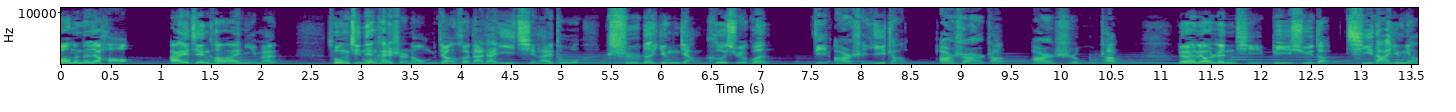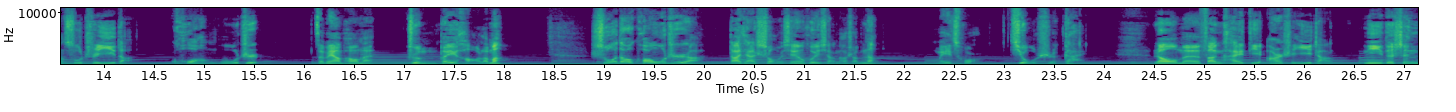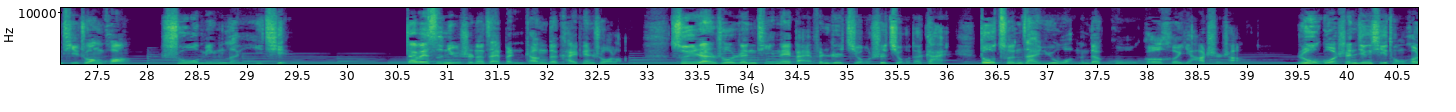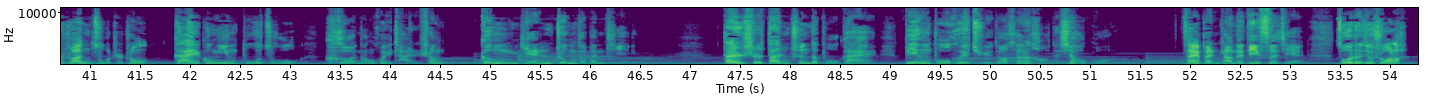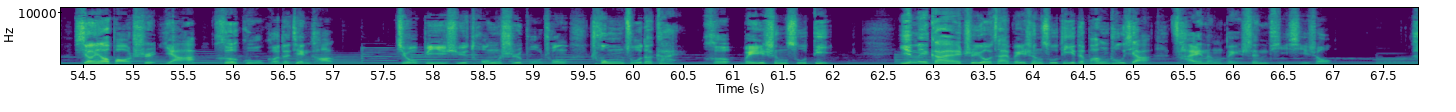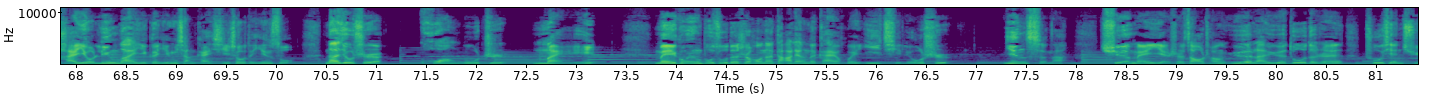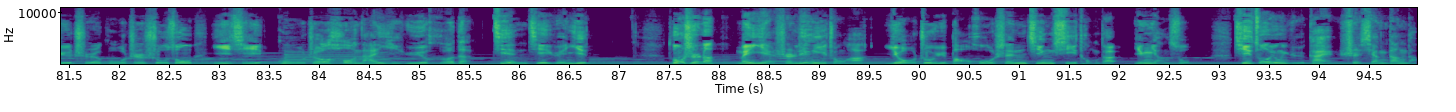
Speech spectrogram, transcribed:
朋友们，大家好！爱健康，爱你们。从今天开始呢，我们将和大家一起来读《吃的营养科学观》第二十一章、二十二章、二十五章，聊一聊人体必需的七大营养素之一的矿物质。怎么样，朋友们，准备好了吗？说到矿物质啊，大家首先会想到什么呢？没错，就是钙。让我们翻开第二十一章，你的身体状况说明了一切。戴维斯女士呢，在本章的开篇说了，虽然说人体内百分之九十九的钙都存在于我们的骨骼和牙齿上，如果神经系统和软组织中钙供应不足，可能会产生更严重的问题。但是单纯的补钙并不会取得很好的效果。在本章的第四节，作者就说了，想要保持牙和骨骼的健康。就必须同时补充充足的钙和维生素 D，因为钙只有在维生素 D 的帮助下才能被身体吸收。还有另外一个影响钙吸收的因素，那就是矿物质镁。镁供应不足的时候呢，大量的钙会一起流失，因此呢，缺镁也是造成越来越多的人出现龋齿、骨质疏松以及骨折后难以愈合的间接原因。同时呢，镁也是另一种啊有助于保护神经系统的营养素，其作用与钙是相当的。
